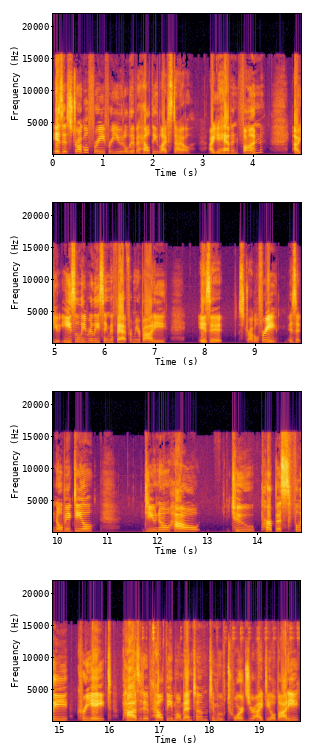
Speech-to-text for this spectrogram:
Is it struggle free for you to live a healthy lifestyle? Are you having fun? Are you easily releasing the fat from your body? Is it struggle free? Is it no big deal? Do you know how to purposefully create positive, healthy momentum to move towards your ideal body?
